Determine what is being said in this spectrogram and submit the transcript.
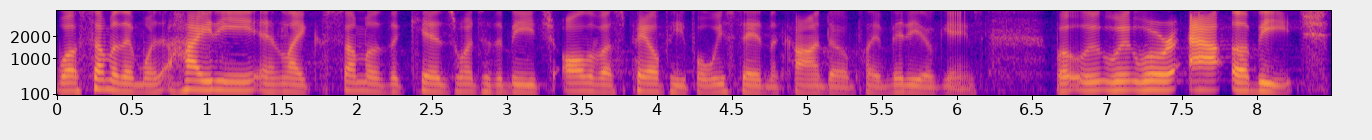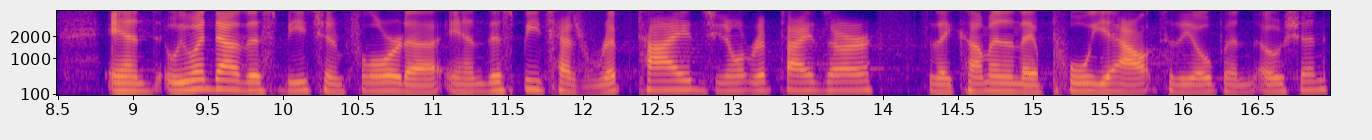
well, some of them went. Heidi and like some of the kids went to the beach. All of us pale people, we stayed in the condo and played video games. But we, we, were at a beach, and we went down to this beach in Florida. And this beach has rip tides. You know what rip tides are? So they come in and they pull you out to the open ocean.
